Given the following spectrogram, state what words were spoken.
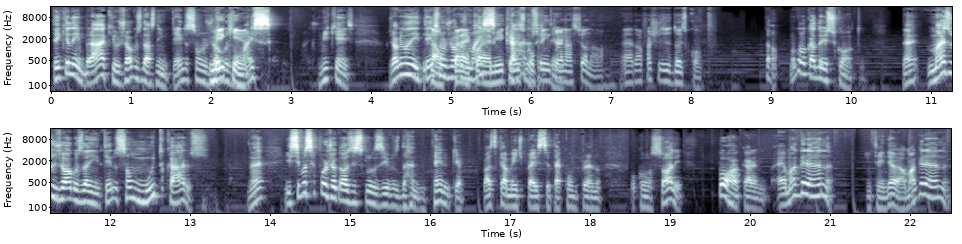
tem que lembrar que os jogos das Nintendo são jogos 1500. mais. 1500. Jogos da Nintendo Não, são jogos aí, mais é 1500 caros. compra internacional. É uma faixa de 2 conto. Então, vou colocar 2 conto. Né? Mas os jogos da Nintendo são muito caros. Né? E se você for jogar os exclusivos da Nintendo, que é basicamente para isso que você tá comprando o console, porra, cara, é uma grana, entendeu? É uma grana.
